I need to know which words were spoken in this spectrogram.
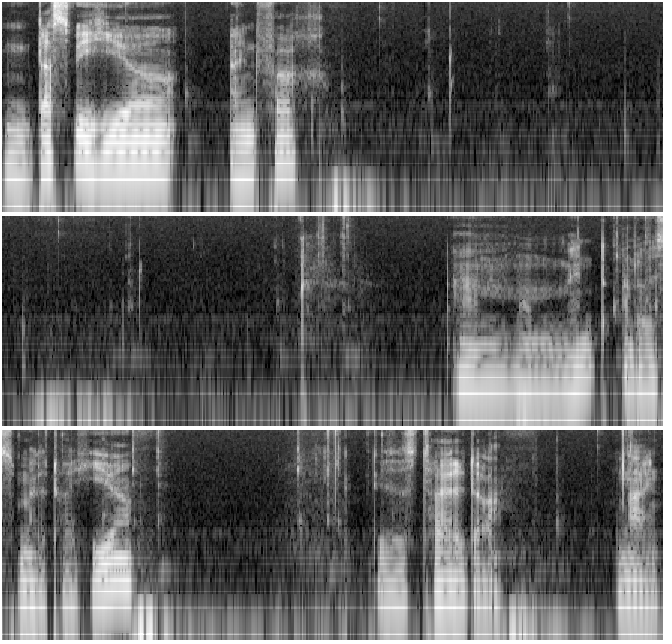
Dass wir hier einfach Alloy-Smelter hier. Dieses Teil da. Nein.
